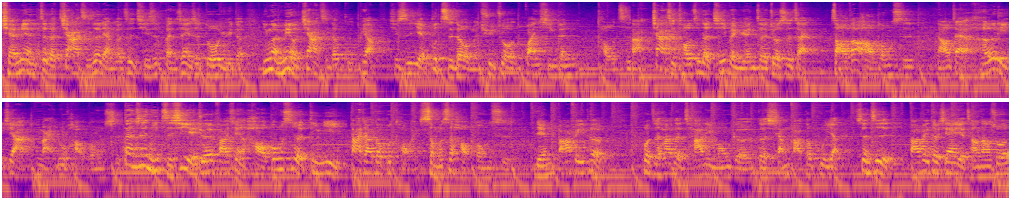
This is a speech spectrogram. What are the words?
前面这个价值这两个字，其实本身也是多余的，因为没有价值的股票，其实也不值得我们去做关心跟。投资啊，价值投资的基本原则就是在找到好公司，然后在合理价买入好公司。但是你仔细研究会发现，好公司的定义大家都不同。什么是好公司？连巴菲特。或者他的查理蒙格的想法都不一样，甚至巴菲特现在也常常说，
